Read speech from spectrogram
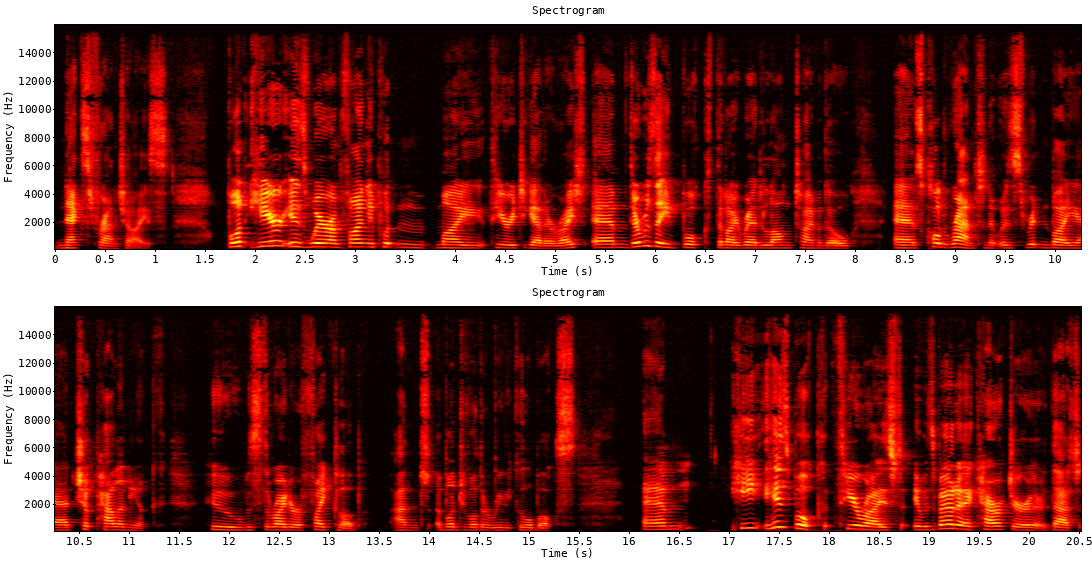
next franchise. But here is where I'm finally putting my theory together, right? Um, there was a book that I read a long time ago. Uh, it's called Rant, and it was written by uh, Chuck Palahniuk, who was the writer of Fight Club and a bunch of other really cool books. Um, he his book theorized it was about a character that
